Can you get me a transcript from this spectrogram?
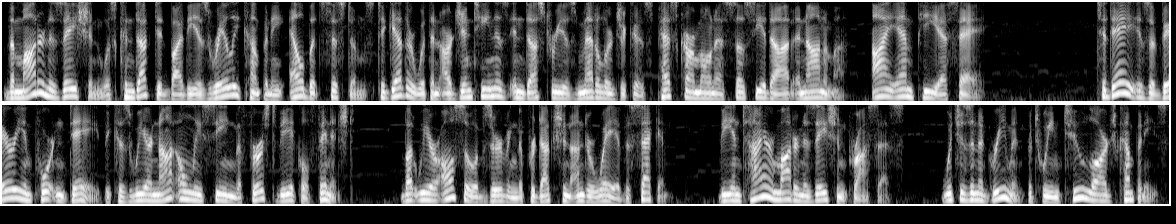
The modernization was conducted by the Israeli company Elbit Systems together with an Argentina's Industrias Metalúrgicas Pescarmona Sociedad Anónima, IMPSA. Today is a very important day because we are not only seeing the first vehicle finished, but we are also observing the production underway of the second. The entire modernization process, which is an agreement between two large companies,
